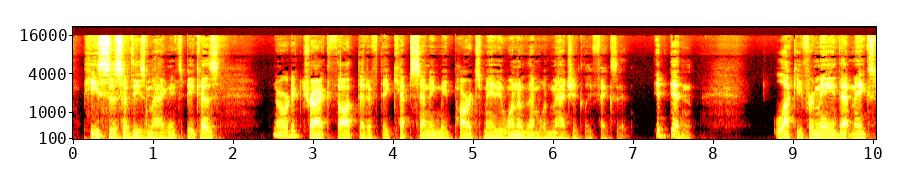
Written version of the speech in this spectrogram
pieces of these magnets because NordicTrack thought that if they kept sending me parts, maybe one of them would magically fix it. It didn't. Lucky for me, that makes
